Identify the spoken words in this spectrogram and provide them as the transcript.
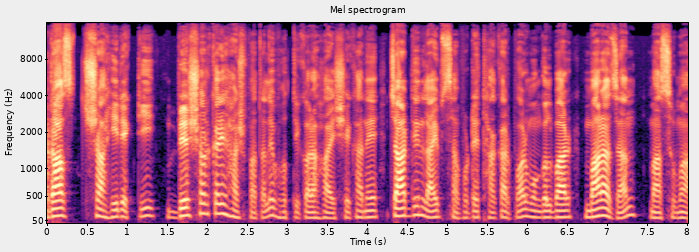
রাজশাহীর একটি বেসরকারি হাসপাতালে ভর্তি করা হয়। সেখানে চার দিন লাইফ সাপোর্টে থাকার পর মঙ্গলবার মারা যান মাসুমা।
